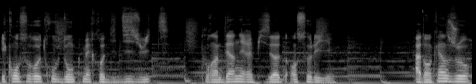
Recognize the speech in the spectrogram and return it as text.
et qu'on se retrouve donc mercredi 18 pour un dernier épisode ensoleillé. À dans 15 jours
